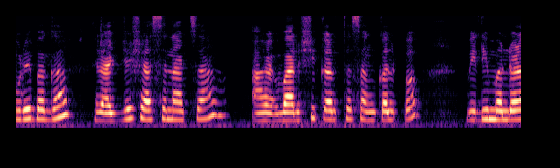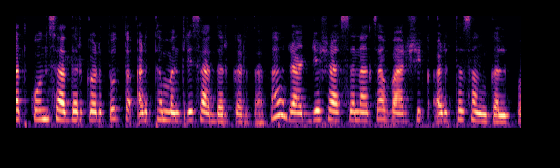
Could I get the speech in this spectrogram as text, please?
पुढे बघा राज्य शासनाचा आ- वार्षिक अर्थसंकल्प विधिमंडळात कोण सादर करतो? तर अर्थमंत्री सादर करतात राज्य शासनाचा वार्षिक अर्थसंकल्प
